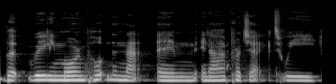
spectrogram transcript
but really, more important than that, um, in our project, we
